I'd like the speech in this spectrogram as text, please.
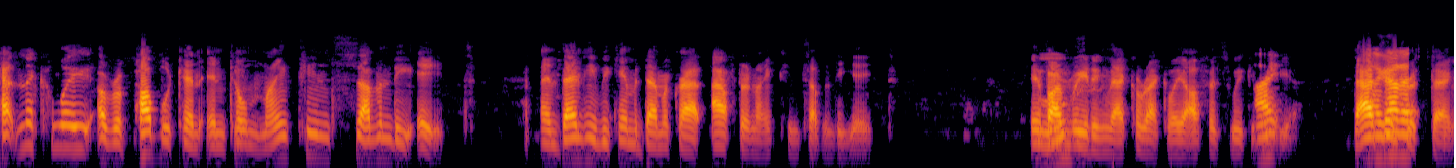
technically a Republican until 1978, and then he became a Democrat after 1978. If I'm reading that correctly off his I- Wikipedia. That's I gotta- interesting.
